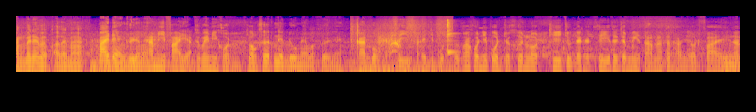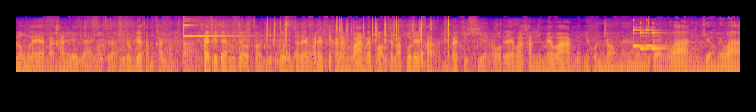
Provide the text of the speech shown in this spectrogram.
งๆ ไม่ได้แบบอะไรมาก ป้ายแดงคือยังไง ถ้ามีไฟอะคือไม่มีคน ลองเซิร์ชเน็ตดูไหมว่าคือยังไง การโบกแท็กซี่ประเทศญี่ปุ่นส่วนมากคนญี่ปุ่นจะขึ้นรถที่จุดเรียกแท็กซี่ ซึ่งจะมีตามหน้าสถานีรถไฟอืมหน้าโรงแรมอาคารใหญ่ๆหรือสถานที่ท่องเที่ยวสำคัญต่างๆ ไฟสีแดงมีตัวอักษรญี่ปุ่น แสดงว่าแท็กซี่คันนั้นว่างและพร้อมจะรับผู้โดยสาร ไฟสีเขียวแสดงว่าคันนี้ไม่ว่างหรือมีคนจองแล้ว แดงว่างเขียวไม่ว่าง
